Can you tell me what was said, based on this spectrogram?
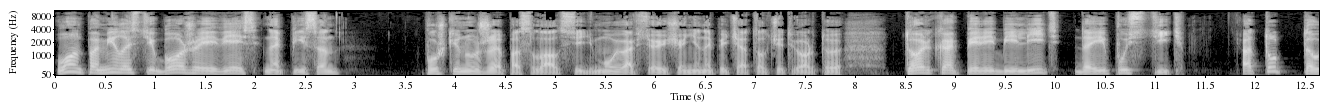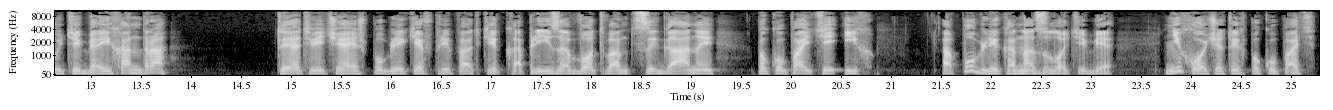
Он, по милости Божией, весь написан. Пушкин уже послал седьмую, а все еще не напечатал четвертую. Только перебелить, да и пустить. А тут-то у тебя и хандра. Ты отвечаешь публике в припадке каприза «Вот вам цыганы, покупайте их». А публика, назло тебе, не хочет их покупать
